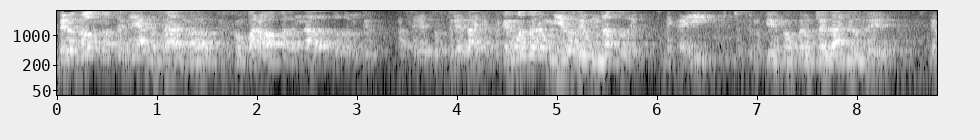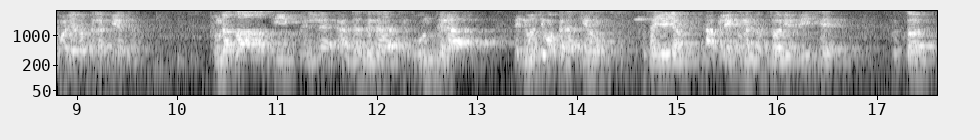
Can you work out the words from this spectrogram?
Pero no, no tenían, o sea, no se comparaba para nada todo lo que pasé estos tres años, porque además no era un miedo de un rato de, me caí, se me no, fueron tres años de, me volví a romper la pierna. Un rato dado, sí, antes de la segunda, de la penúltima operación, o sea, yo ya hablé con el doctor y le dije, doctor,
